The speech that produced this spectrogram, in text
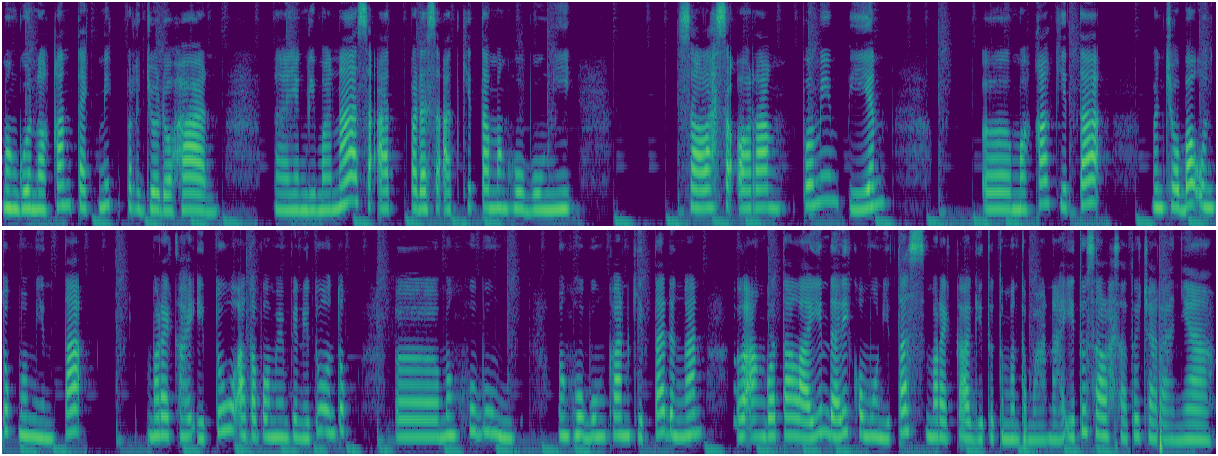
menggunakan teknik perjodohan. Nah, yang di mana saat pada saat kita menghubungi salah seorang pemimpin, e, maka kita mencoba untuk meminta mereka itu atau pemimpin itu untuk e, menghubung menghubungkan kita dengan e, anggota lain dari komunitas mereka gitu teman-teman. Nah, itu salah satu caranya.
